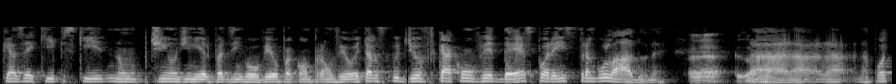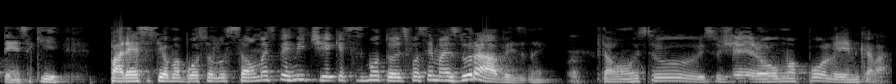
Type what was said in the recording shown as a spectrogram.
que as equipes que não tinham dinheiro para desenvolver ou para comprar um V8, elas podiam ficar com o V10, porém estrangulado, né? É. Na, na, na- na potência, que parece ser uma boa solução, mas permitia que esses motores fossem mais duráveis, né? Então isso, isso gerou uma polêmica lá.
